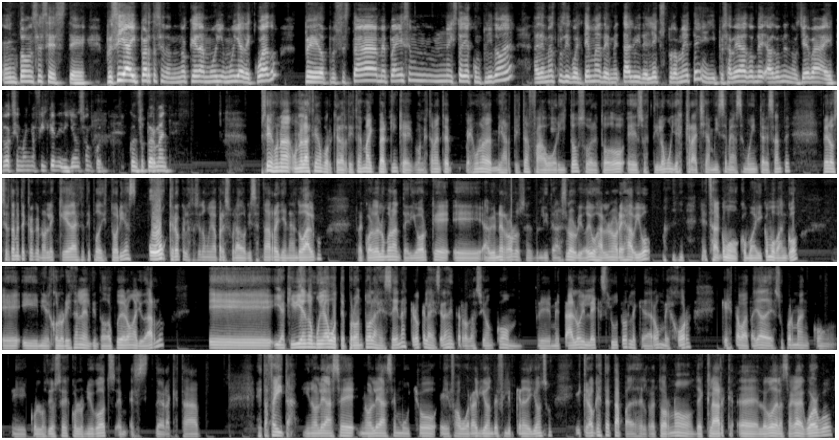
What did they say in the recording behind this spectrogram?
Entonces, este, pues sí hay partes en donde no queda muy, muy adecuado, pero pues está, me parece una historia cumplidora Además, pues digo, el tema de Metal y del ex promete, y pues a ver a dónde, a dónde nos lleva el próximo año Phil Kennedy Johnson con, con Superman. Sí, es una, una lástima porque el artista es Mike Perkin, que honestamente es uno de mis artistas favoritos, sobre todo eh, su estilo muy scratchy, a mí se me hace muy interesante, pero ciertamente creo que no le queda este tipo de historias, o creo que lo está haciendo muy apresurado, quizá está rellenando algo, Recuerdo el número anterior que eh, había un error, o sea, literal se lo olvidó dibujarle una oreja vivo. Estaba como, como ahí, como Van Gogh. eh, y ni el colorista ni el tintador pudieron ayudarlo. Eh, y aquí viendo muy a bote pronto las escenas, creo que las escenas de interrogación con Metalo y Lex Luthor le quedaron mejor que esta batalla de Superman con, con los dioses, con los New Gods. Em, es, de verdad que está, está feita y no le hace, no le hace mucho favor al guion de Philip Kennedy Johnson. Y creo que esta etapa, desde el retorno de Clark, luego de la saga de Werewolf,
